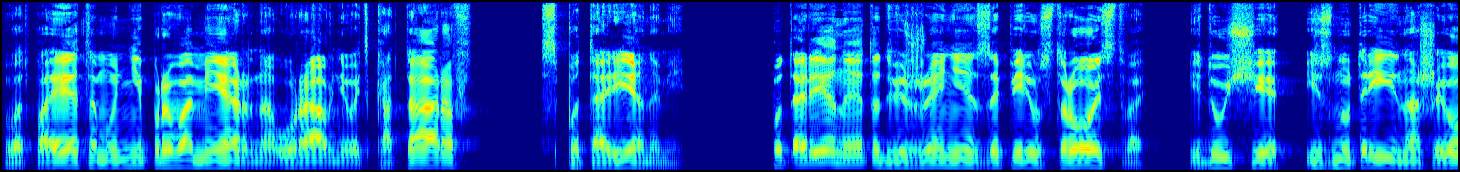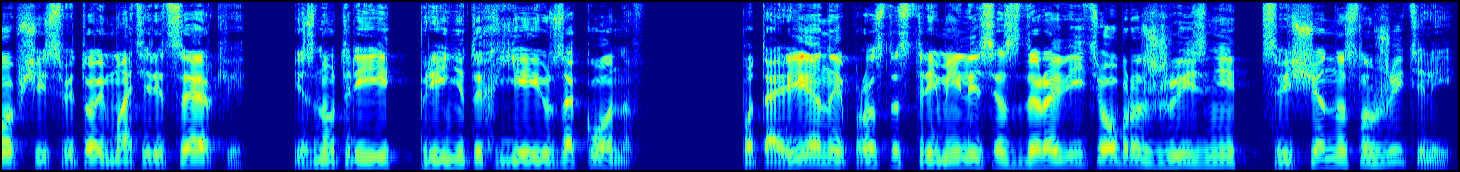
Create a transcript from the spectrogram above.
Вот поэтому неправомерно уравнивать катаров с патаренами. Патарены — это движение за переустройство, идущее изнутри нашей общей Святой Матери Церкви, изнутри принятых ею законов. Патарены просто стремились оздоровить образ жизни священнослужителей,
